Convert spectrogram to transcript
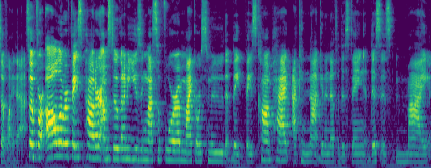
stuff like that. So for all over face powder, I'm still gonna be using my Sephora Micro Smooth Baked Face Compact. I cannot get enough of this thing. This is my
